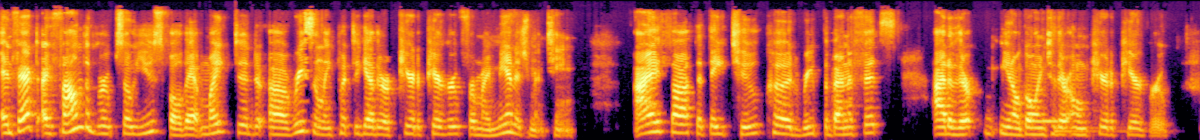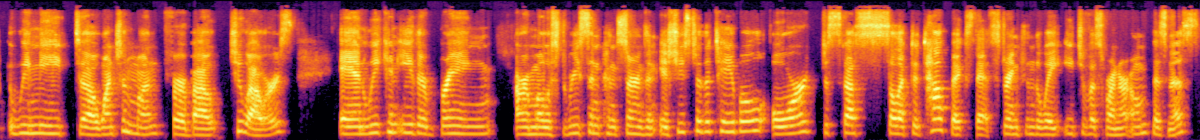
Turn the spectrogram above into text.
in fact, I found the group so useful that Mike did uh, recently put together a peer to peer group for my management team. I thought that they too could reap the benefits out of their, you know, going to their own peer to peer group. We meet uh, once a month for about two hours, and we can either bring our most recent concerns and issues to the table or discuss selected topics that strengthen the way each of us run our own business.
